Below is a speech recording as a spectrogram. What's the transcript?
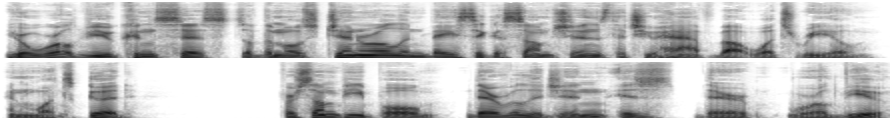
Your worldview consists of the most general and basic assumptions that you have about what's real and what's good. For some people, their religion is their worldview.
